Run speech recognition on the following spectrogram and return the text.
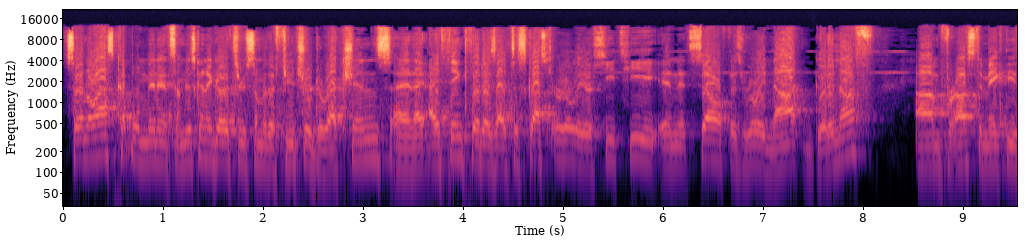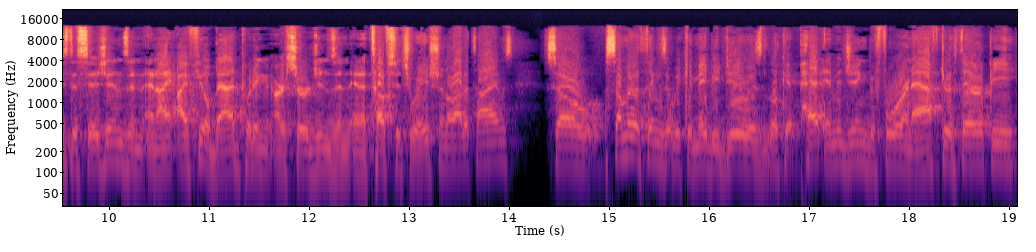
So in the last couple minutes, I'm just going to go through some of the future directions. And I, I think that as I discussed earlier, CT in itself is really not good enough um, for us to make these decisions. And, and I, I feel bad putting our surgeons in, in a tough situation a lot of times. So some of the things that we can maybe do is look at PET imaging before and after therapy.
